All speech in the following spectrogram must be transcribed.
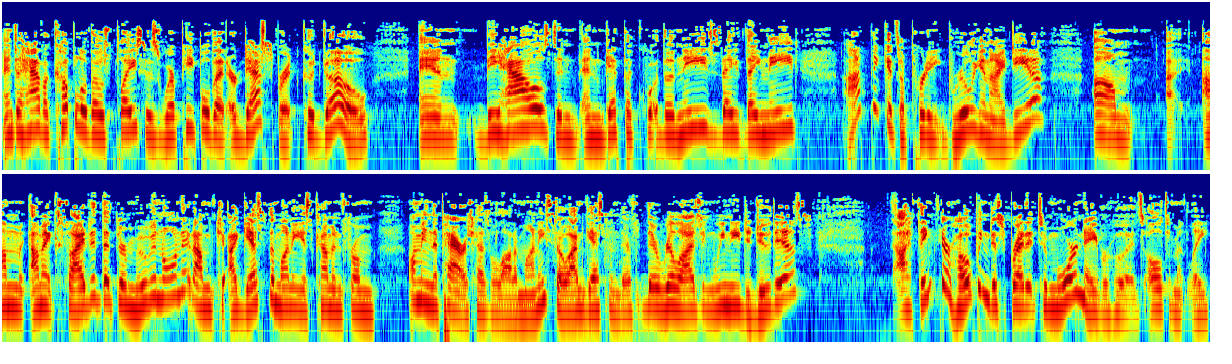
and to have a couple of those places where people that are desperate could go and be housed and and get the the needs they they need, I think it's a pretty brilliant idea. Um, I, I'm I'm excited that they're moving on it. I'm I guess the money is coming from. I mean, the parish has a lot of money, so I'm guessing they're they're realizing we need to do this. I think they're hoping to spread it to more neighborhoods ultimately.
